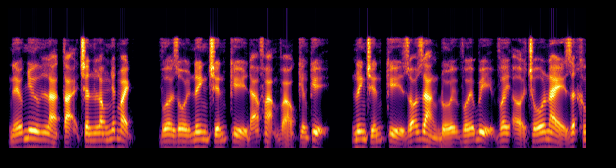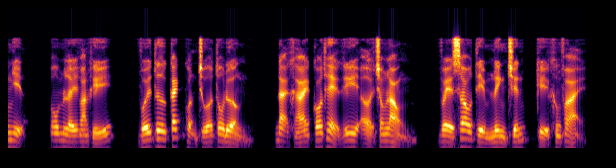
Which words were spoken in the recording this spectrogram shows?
nếu như là tại chân long nhất mạch, vừa rồi ninh chiến kỳ đã phạm vào kiến kỵ, ninh chiến kỳ rõ ràng đối với bị vây ở chỗ này rất không nhịn, ôm lấy oan khí, với tư cách quận chúa tô đường, đại khái có thể ghi ở trong lòng, về sau tìm ninh chiến kỳ không phải.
